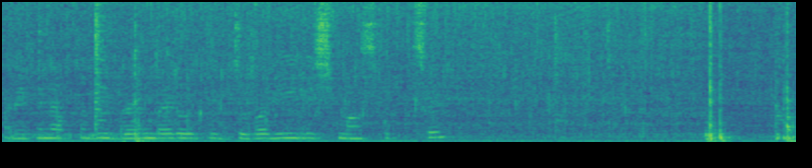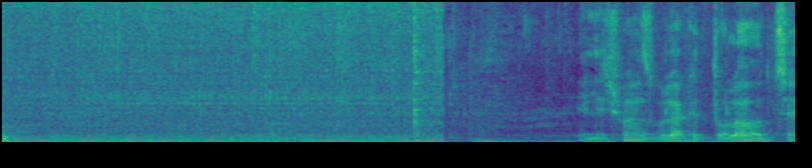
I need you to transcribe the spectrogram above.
আর এখানে আপনাদের ইব্রাহিম ভাইয়ের ঐতিহ্যবাহী ইলিশ মাছ হচ্ছে। ইলিশ মাছগুলাকে তোলা হচ্ছে।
